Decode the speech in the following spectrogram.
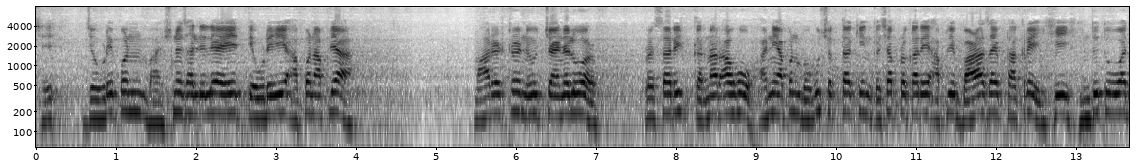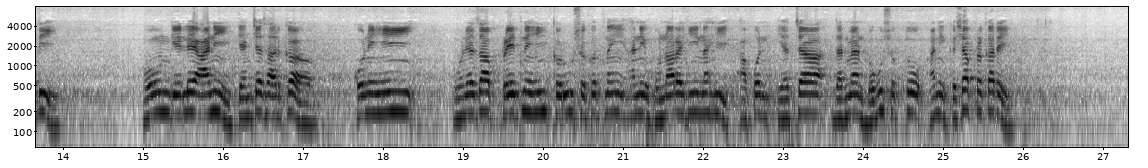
जे जेवढे पण भाषणं झालेले आहेत तेवढेही आपण आपल्या महाराष्ट्र न्यूज चॅनलवर प्रसारित करणार आहो आणि आपण बघू शकता की कशा प्रकारे आपले बाळासाहेब ठाकरे हे हिंदुत्ववादी होऊन गेले आणि त्यांच्यासारखं कोणीही होण्याचा प्रयत्नही करू शकत नाही आणि होणारही नाही. आपण याच्या दरम्यान बघू शकतो आणि कशा प्रकारे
